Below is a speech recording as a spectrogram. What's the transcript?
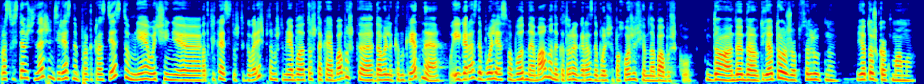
Просто всегда очень, знаешь, интересно про как раз детство. Мне очень э, откликается то, что ты говоришь, потому что у меня была тоже такая бабушка довольно конкретная и гораздо более свободная мама, на которую гораздо больше похожа, чем на бабушку. Да, да, да. Вот я тоже абсолютно. Я тоже как мама.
